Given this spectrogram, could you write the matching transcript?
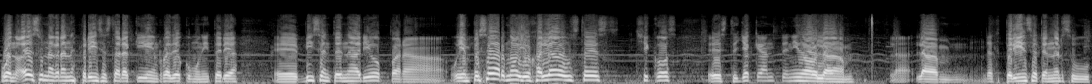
bueno, es una gran experiencia estar aquí en Radio Comunitaria eh, Bicentenario para empezar, ¿no? Y ojalá ustedes, chicos, este, ya que han tenido la, la, experiencia de tener su,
